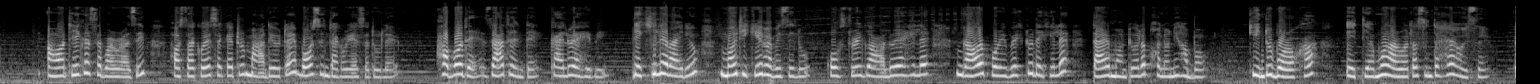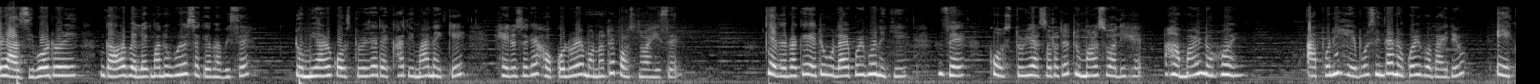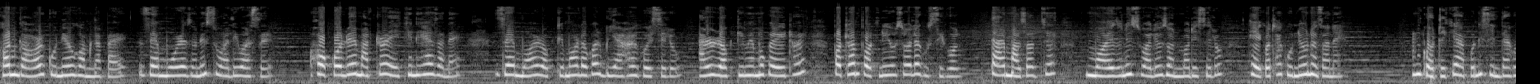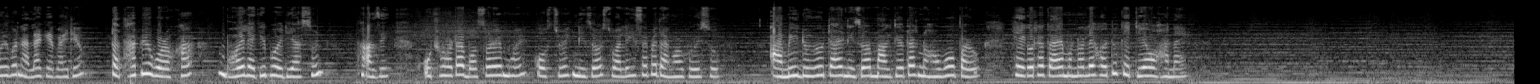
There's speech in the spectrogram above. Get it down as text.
অঁ ঠিক আছে বাৰু ৰাজীৱ সঁচাকৈয়ে চাগে তোৰ মা দেউতাই বৰ চিন্তা কৰি আছে তোলে। হ'ব দে যা তেন্তে কাইলৈ আহিবি। দেখিলে বাইদেউ মই ঠিকেই ভাবিছিলো। কস্তুৰী গাঁৱলৈ আহিলে গাঁৱৰ পৰিৱেশটো দেখিলে তাইৰ মনটো অলপ সলনি হ'ব। কিন্তু বৰষা এতিয়া মোৰ আৰু এটা চিন্তাহে হৈছে। ৰাজীৱৰ দৰে গাঁৱৰ বেলেগ মানুহবোৰে চাগে ভাবিছে তুমি আৰু কস্তুৰী যে দেখাত ইমান একেই সেইটো চাগে সকলোৰে মনতে প্ৰশ্ন আহিছে। কেনেবাকে এইটো ওলাই পৰিব নেকি? যে কস্তুৰী আচলতে তোমাৰ ছোৱালীহে আমাৰ নহয়। আপুনি সেইবোৰ চিন্তা নকৰিব বাইদেউ। এইখন গাঁৱৰ কোনেও গম নাপায় যে মোৰ এজনী ছোৱালীও আছে। সকলোৱে মাত্ৰ এইখিনিহে জানে যে মই ৰক্তিমৰ লগত বিয়া হৈ গৈছিলো আৰু ৰক্তিমে মোক এৰি থৈ প্ৰথম পত্নীৰ ওচৰলৈ গুচি গ'ল। তাৰ মাজত যে মই এজনী ছোৱালীও জন্ম দিছিলো সেই কথা কোনেও নাজানে। গতিকে আপুনি চিন্তা কৰিব নালাগে বাইদেউ। তথাপিও বৰষা ভয় লাগিবই দিয়াচোন। আজি ওঠৰটা বছৰে মই কস্তুৰীক নিজৰ ছোৱালী হিচাপে ডাঙৰ কৰিছো। আমি দুয়ো তাইৰ নিজৰ মাক দেউতাক নহ'বও পাৰোঁ। সেই কথা তাইৰ মনলৈ হয়তো কেতিয়াও অহা নাই।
